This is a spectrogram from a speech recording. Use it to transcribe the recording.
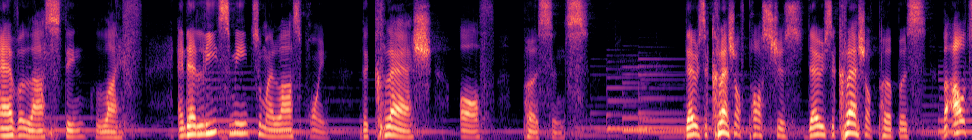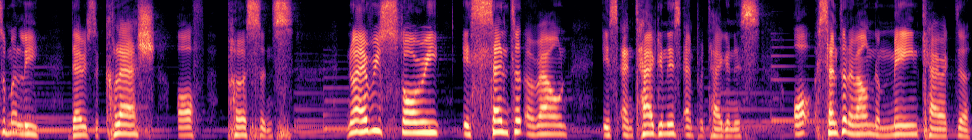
everlasting life. And that leads me to my last point the clash of persons. There is a clash of postures, there is a clash of purpose, but ultimately, there is a clash of persons. You know, every story is centered around its antagonist and protagonist, or centered around the main character.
